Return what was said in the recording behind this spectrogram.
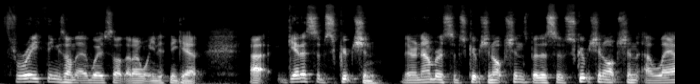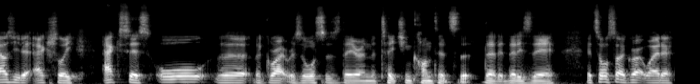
Three things on that website that I want you to think out. Uh, get a subscription. There are a number of subscription options, but the subscription option allows you to actually access all the, the great resources there and the teaching contents that, that, that is there. It's also a great way to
